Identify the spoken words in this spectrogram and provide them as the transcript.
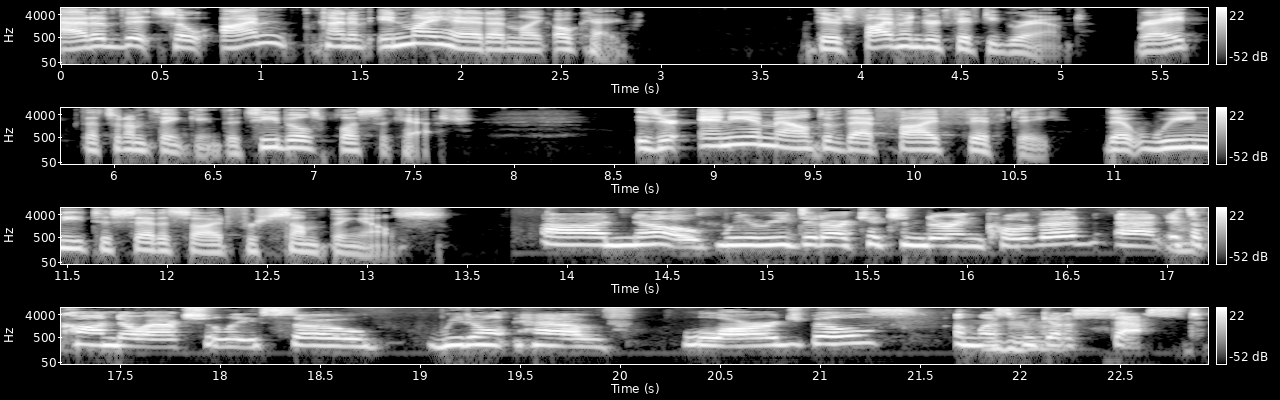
out of it, so I'm kind of in my head. I'm like, okay, there's 550 grand, right? That's what I'm thinking. The T bills plus the cash. Is there any amount of that 550 that we need to set aside for something else? Uh, no, we redid our kitchen during COVID, and it's a condo actually, so we don't have large bills unless we get assessed.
